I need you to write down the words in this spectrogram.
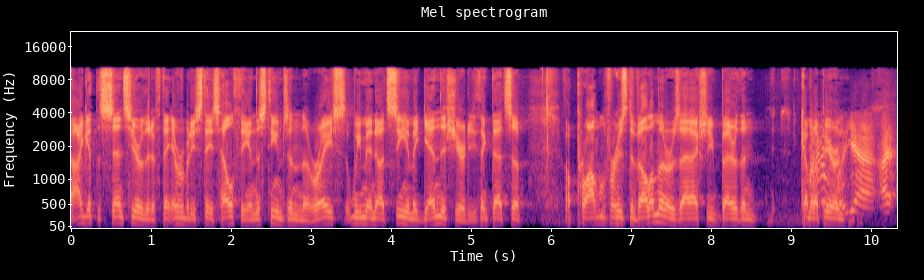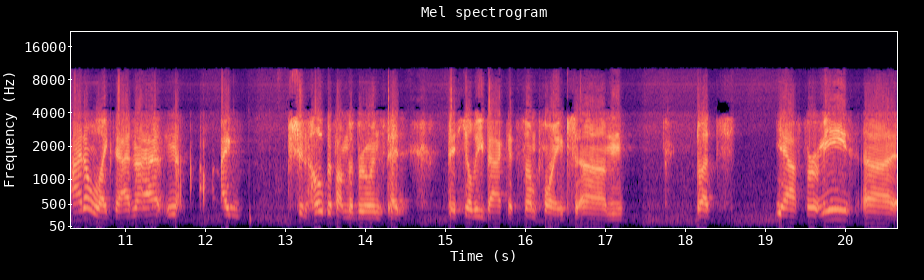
I get the sense here that if they, everybody stays healthy and this team's in the race, we may not see him again this year. Do you think that's a, a problem for his development, or is that actually better than coming up here. And, yeah, I, I don't like that, and I, I should hope if I'm the Bruins that that he'll be back at some point. Um, but yeah, for me, uh,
